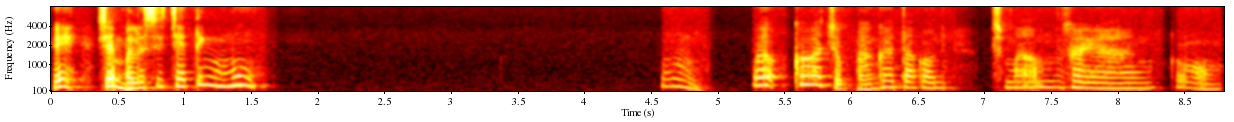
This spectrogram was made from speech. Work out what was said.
Eh sik balesi chattingmu. Hmm. Kowe aja bangga takon semaam sayang. Kok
